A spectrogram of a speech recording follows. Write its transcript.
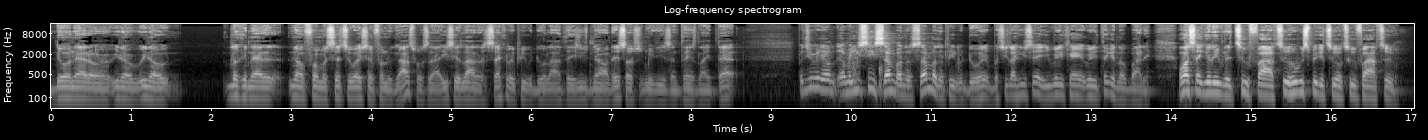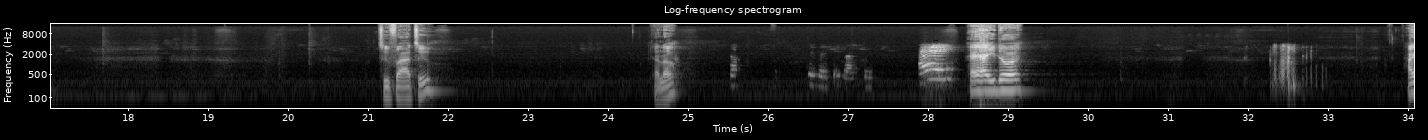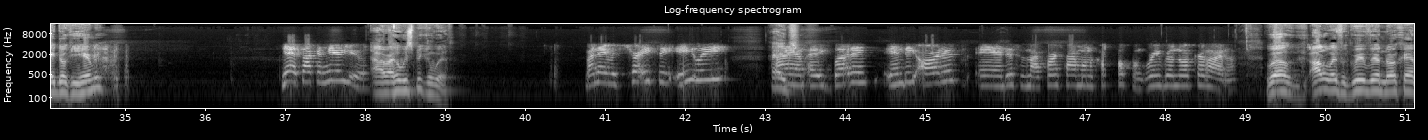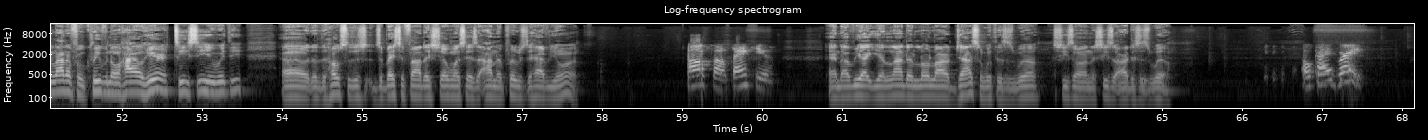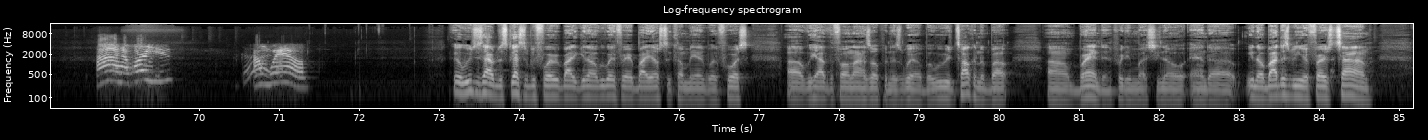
doing that or you know you know looking at it, you know, from a situation from the gospel side, you see a lot of secular people do a lot of things using all their social medias and things like that. But you really, don't, I mean, you see some of the some of the people do it, but you like you said, you really can't really think of nobody. I want to say good evening to two five two. Who we speaking to on two five two? Two five two. Hello. Hey. Hey, how you doing? How you doing? Can you hear me? Yes, I can hear you. All right, who we speaking with? My name is Tracy Ely. I am a budding indie artist, and this is my first time on the call from Greenville, North Carolina. Well, all the way from Greenville, North Carolina, from Cleveland, Ohio, here, TC here with you. Uh, the, the host of the Basic Foundation show once says, an honor and privilege to have you on. Awesome. Thank you. And uh, we got Yolanda Lolar Johnson with us as well. She's on. She's an artist as well. Okay, great. Hi, how are you? Good. I'm well. Good. We just have a discussion before everybody get on. We wait for everybody else to come in, but of course, uh, we have the phone lines open as well. But we were talking about um, branding, pretty much, you know, and uh, you know, by this being your first time,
